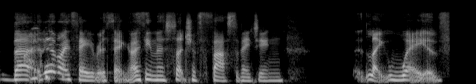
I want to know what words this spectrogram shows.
They're, they're my favorite thing. I think they're such a fascinating like way of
